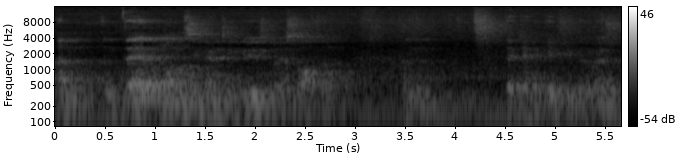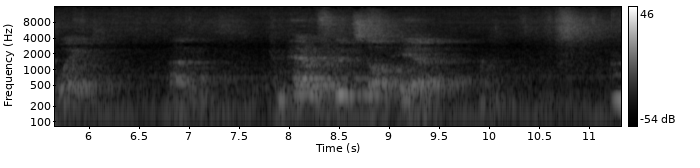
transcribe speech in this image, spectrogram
And, and they're the ones you're going to use most often, and they're going to give you the most weight. Um, compare a flute stop here. That's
